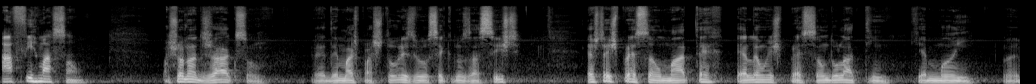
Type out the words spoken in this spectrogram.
afirmação? Pastor Nath Jackson, é, demais pastores você que nos assiste, esta expressão mater, ela é uma expressão do latim, que é mãe. Né?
